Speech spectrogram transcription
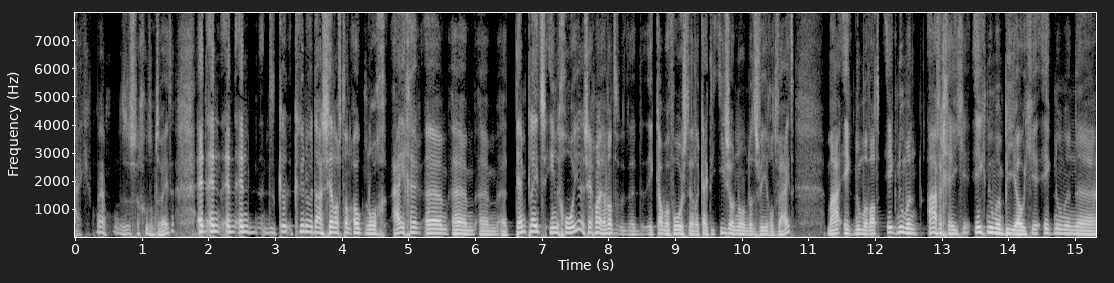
Kijk, nou, dat is goed om te weten. En, en, en, en kunnen we daar zelf dan ook nog eigen ehm, ehm, ehm, eh, templates in gooien? Zeg maar, want eh, ik kan me voorstellen, kijk, die ISO-norm dat is wereldwijd. Maar ik noem maar wat, ik noem een AVG'tje, ik noem een biootje, ik noem een... eh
